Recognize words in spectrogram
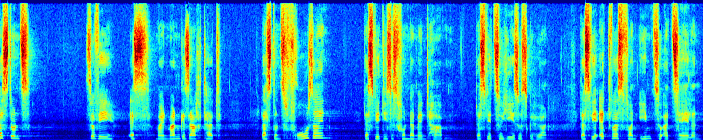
Lasst uns, so wie es mein Mann gesagt hat, lasst uns froh sein, dass wir dieses Fundament haben, dass wir zu Jesus gehören, dass wir etwas von ihm zu erzählen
